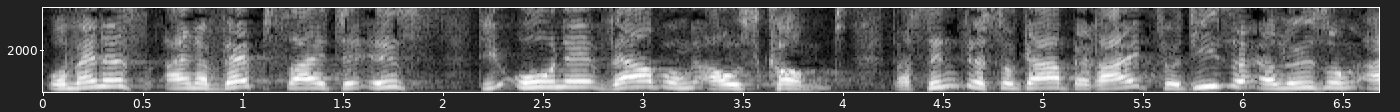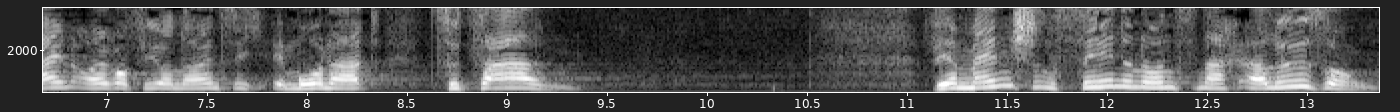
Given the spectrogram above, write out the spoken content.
Und wenn es eine Webseite ist, die ohne Werbung auskommt, da sind wir sogar bereit, für diese Erlösung 1,94 Euro im Monat zu zahlen. Wir Menschen sehnen uns nach Erlösung.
